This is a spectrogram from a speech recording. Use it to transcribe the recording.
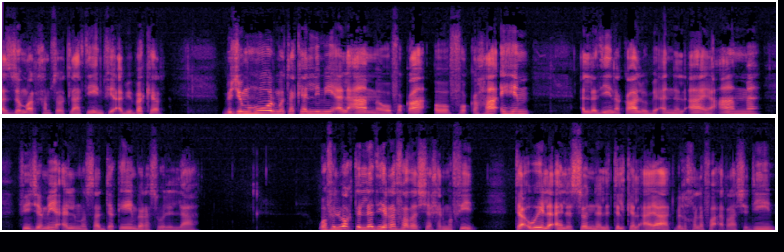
الزمر 35 في أبي بكر بجمهور متكلمي العامة وفقهائهم الذين قالوا بأن الآية عامة في جميع المصدقين برسول الله. وفي الوقت الذي رفض الشيخ المفيد تأويل أهل السنة لتلك الآيات بالخلفاء الراشدين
